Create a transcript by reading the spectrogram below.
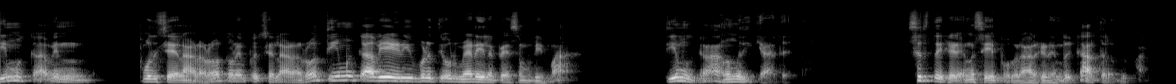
திமுகவின் பொதுச் செயலாளரோ துணை பொதுச் செயலாளரோ திமுகவையே இழிவுபடுத்தி ஒரு மேடையில் பேச முடியுமா? திமுக அனுமதிக்காது. சிறுத்தைகள் என்ன செய்ய போகிறார்கள் என்று காத்திருந்து பார்ப்போம்.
